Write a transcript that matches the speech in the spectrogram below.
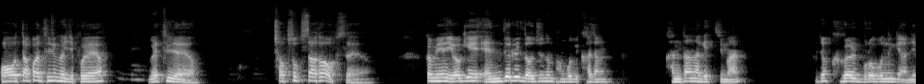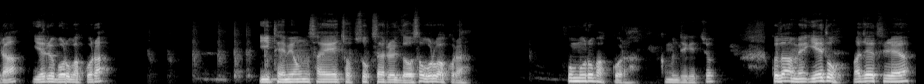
어, 딱 봐도 틀린 거 이제 보여요? 네. 왜 틀려요? 접속사가 없어요. 그러면 여기에 and를 넣어주는 방법이 가장 간단하겠지만, 그죠? 그걸 물어보는 게 아니라 얘를 뭐로 바꿔라? 이 대명사의 접속사를 넣어서 뭐로 바꿔라? whom으로 바꿔라. 그 문제겠죠? 그 다음에 얘도 맞아요? 틀려요?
